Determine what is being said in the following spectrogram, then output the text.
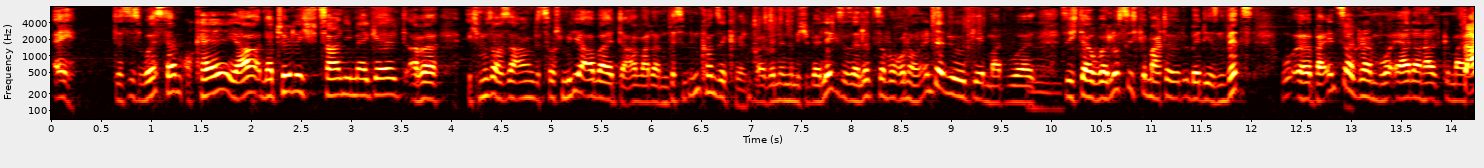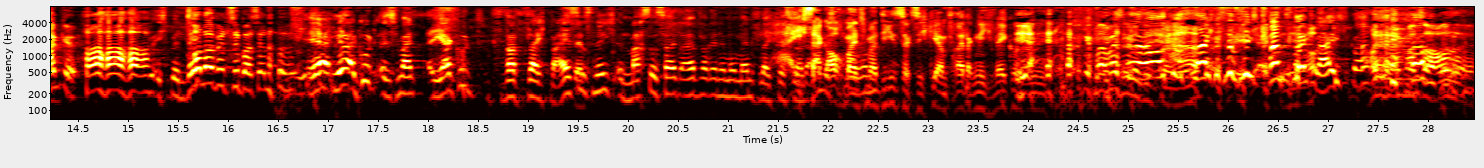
ey, das ist West Ham, okay, ja, natürlich zahlen die mehr Geld, aber ich muss auch sagen, die Social Media Arbeit da war dann ein bisschen inkonsequent, weil wenn du nämlich überlegst, dass er letzte Woche noch ein Interview gegeben hat, wo er sich darüber lustig gemacht hat, über diesen Witz wo, äh, bei Instagram, wo er dann halt gemeint Danke. hat, ich bin weg. Toller Witz, Sebastian. Ja, ja, gut, also ich meine, ja gut, vielleicht weißt du es nicht und machst es halt einfach in dem Moment, vielleicht wirst du Ich halt sag auch manchmal dienstags, ich gehe am Freitag nicht weg. Und dann, Man weiß, wie das Ja, vielleicht ist es nicht ganz vergleichbar. Heute bleiben wir zu Hause.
